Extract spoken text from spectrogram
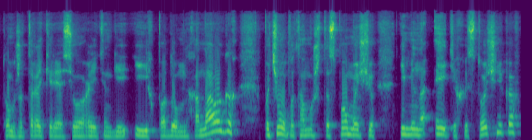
том же трекере, ICO-рейтинге и их подобных аналогах. Почему? Потому что с помощью именно этих источников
